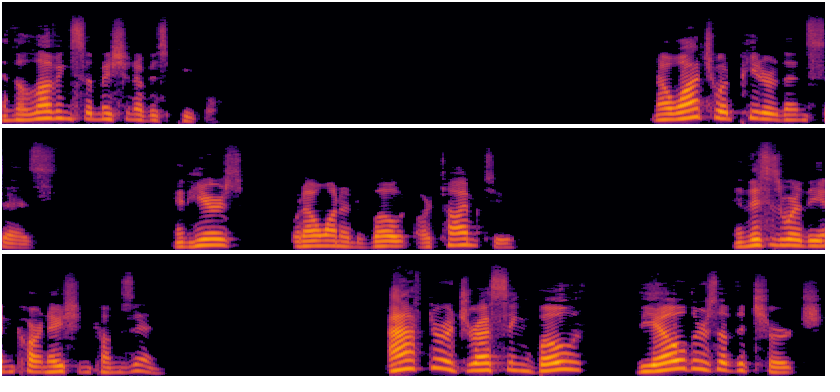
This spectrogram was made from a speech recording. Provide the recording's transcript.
and the loving submission of his people. Now, watch what Peter then says. And here's what I want to devote our time to. And this is where the incarnation comes in. After addressing both the elders of the church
